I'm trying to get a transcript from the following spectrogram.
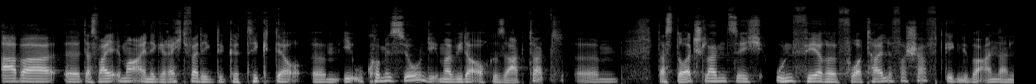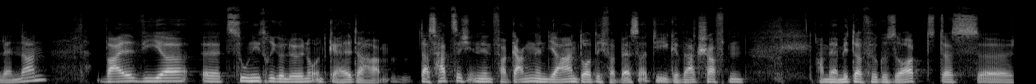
Aber äh, das war ja immer eine gerechtfertigte Kritik der ähm, EU-Kommission, die immer wieder auch gesagt hat, ähm, dass Deutschland sich unfaire Vorteile verschafft gegenüber anderen Ländern, weil wir äh, zu niedrige Löhne und Gehälter haben. Das hat sich in den vergangenen Jahren deutlich verbessert. Die Gewerkschaften haben ja mit dafür gesorgt, dass äh,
